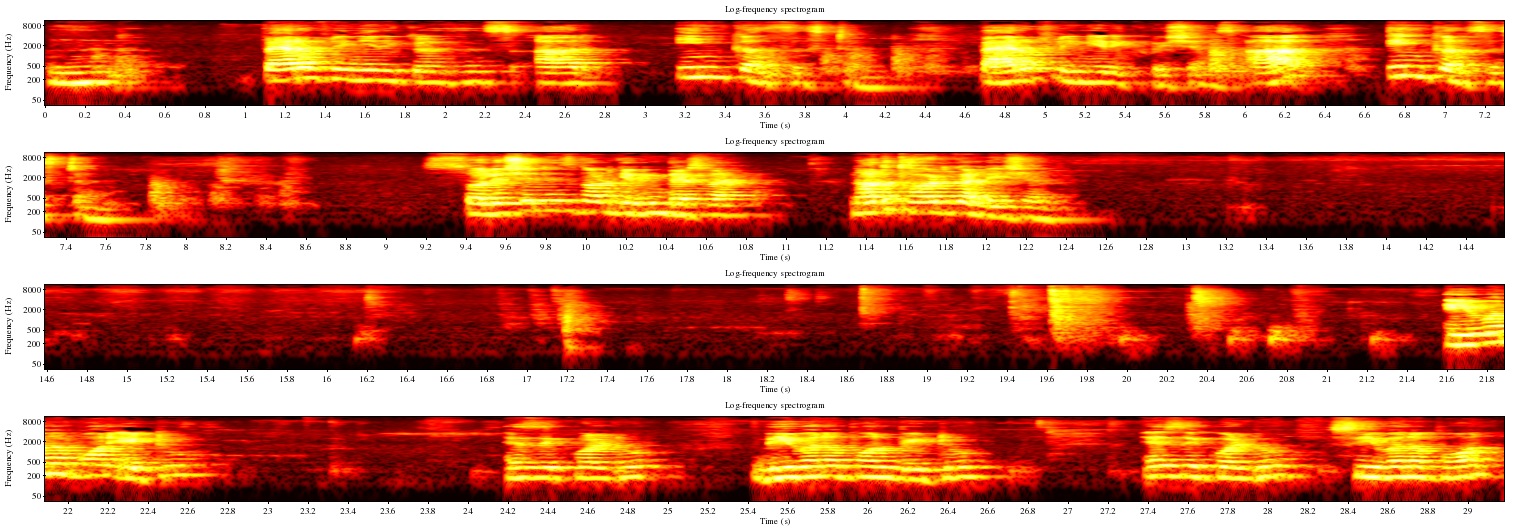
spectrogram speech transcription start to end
pair of linear equations are inconsistent pair of linear equations are inconsistent solution is not giving that's why now the third condition a1 upon a2 is equal to b1 upon b2 is equal to c1 upon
